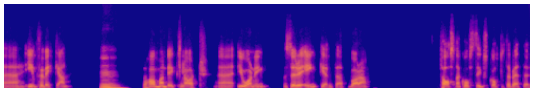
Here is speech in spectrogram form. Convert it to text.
eh, inför veckan. Mm. Så har man det klart eh, i ordning. Och så är det enkelt att bara ta sina kosttillskott och tabletter.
